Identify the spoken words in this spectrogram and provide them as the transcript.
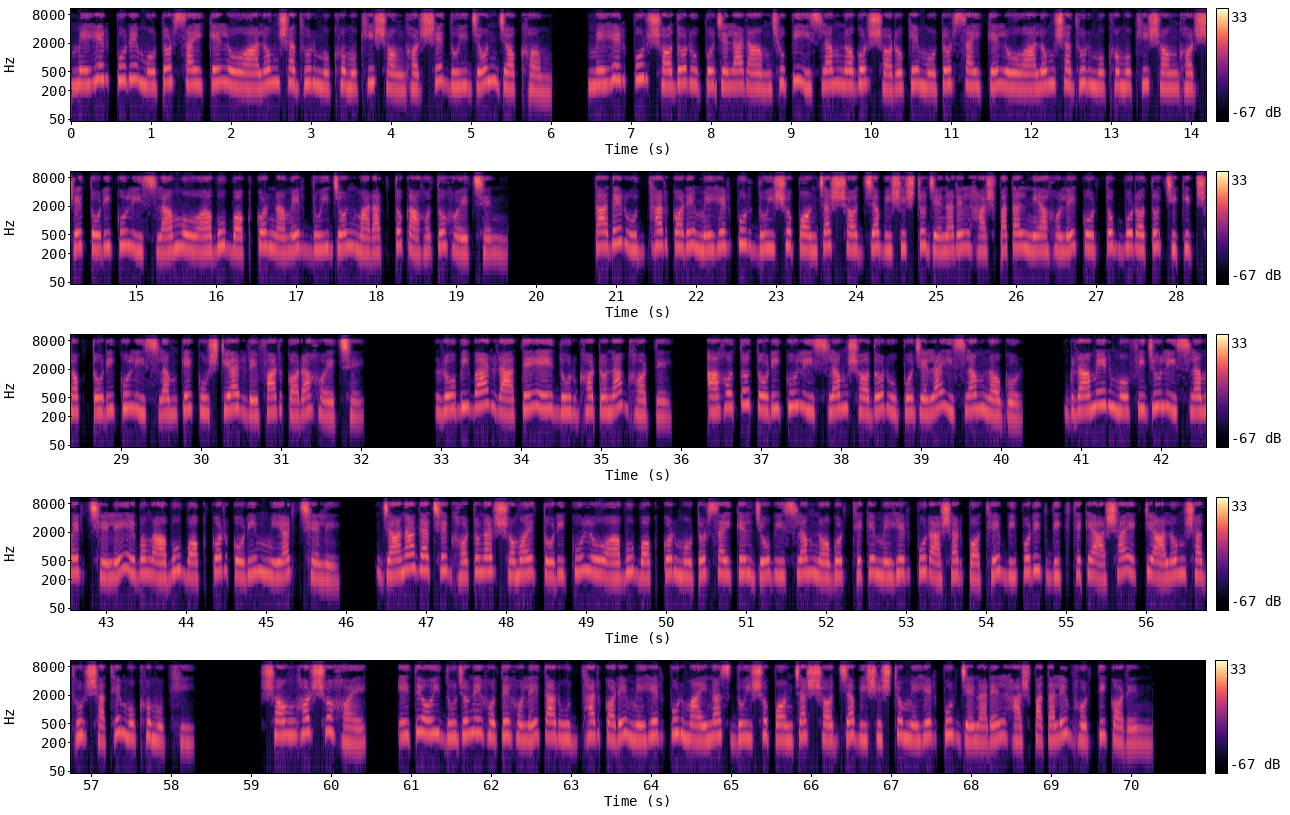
মেহেরপুরে motorcycle ও আলমসাধুর মুখোমুখি সংঘর্ষে দুইজন জখম। মেহেরপুর সদর উপজেলার আমঝুপি ইসলামনগর সড়কে মোটরসাইকেল ও আলমসাধুর মুখোমুখি সংঘর্ষে তরিকুল ইসলাম ও আবু বক্কর নামের দুইজন মারাত্মক আহত হয়েছেন। তাদের উদ্ধার করে মেহেরপুর দুইশো পঞ্চাশ শয্যা বিশিষ্ট জেনারেল হাসপাতাল নেয়া হলে কর্তব্যরত চিকিৎসক তরিকুল ইসলামকে কুষ্টিয়ার রেফার করা হয়েছে। রবিবার রাতে এ দুর্ঘটনা ঘটে। আহত তরিকুল ইসলাম সদর উপজেলা ইসলামনগর। গ্রামের মফিজুল ইসলামের ছেলে এবং আবু বক্কর করিম মিয়ার ছেলে। জানা গেছে ঘটনার সময় তরিকুল ও আবু বক্কর মোটরসাইকেল যোগ ইসলামনগর থেকে মেহেরপুর আসার পথে বিপরীত দিক থেকে আসা একটি আলম সাধুর সাথে মুখোমুখি সংঘর্ষ হয়। এতে ওই দুজনে হতে হলে তার উদ্ধার করে মেহেরপুর মাইনাস দুইশো পঞ্চাশ শয্যা বিশিষ্ট মেহেরপুর জেনারেল হাসপাতালে ভর্তি করেন।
